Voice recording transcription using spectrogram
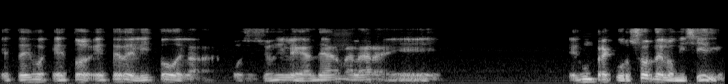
este, esto, este delito de la posesión ilegal de arma, Lara, es, es un precursor del homicidio.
